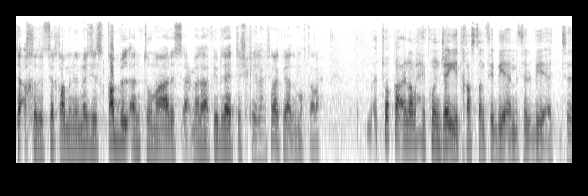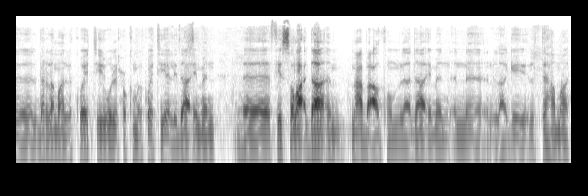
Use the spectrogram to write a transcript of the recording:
تأخذ الثقة من المجلس قبل أن تمارس أعمالها في بداية تشكيلها. إيش رأيك في هذا المقترح؟ أتوقع أنه راح يكون جيد خاصة في بيئة مثل بيئة البرلمان الكويتي والحكومة الكويتية اللي دائما في صراع دائم مع بعضهم. لا دائما إن نلاقي الاتهامات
